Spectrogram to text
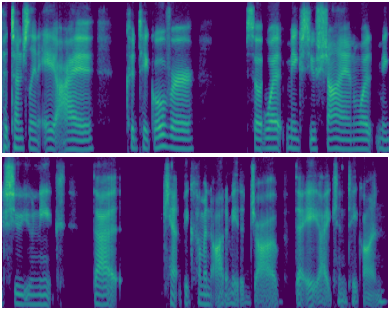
potentially an AI, could take over. So, what makes you shine? What makes you unique that can't become an automated job that AI can take on?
